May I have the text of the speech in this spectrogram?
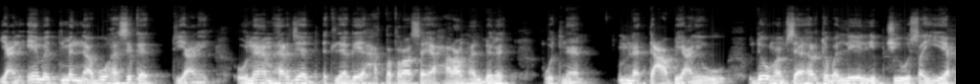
يعني قيمت من أبوها سكت يعني ونام هرجد تلاقيه حطت راسها يا حرام هالبنت وتنام من التعب يعني ودومها مساهرته بالليل يبكي ويصيح.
